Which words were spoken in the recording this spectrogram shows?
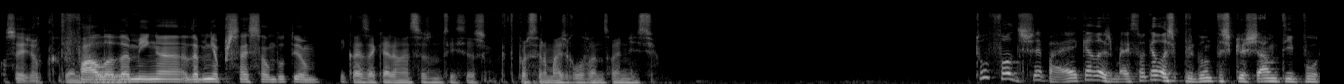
Ou seja, o que tempo- fala da minha, da minha percepção do tempo. E quais é que eram essas notícias que te pareceram mais relevantes ao início? Tu fodes, epá, é aquelas, é- são aquelas perguntas que eu chamo tipo,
